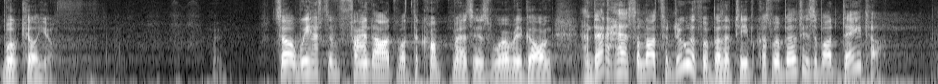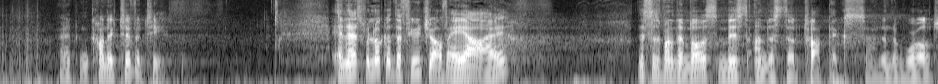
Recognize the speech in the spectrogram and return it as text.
will kill you. So we have to find out what the compromise is, where we're going, and that has a lot to do with mobility because mobility is about data right, and connectivity. And as we look at the future of AI, this is one of the most misunderstood topics in the world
